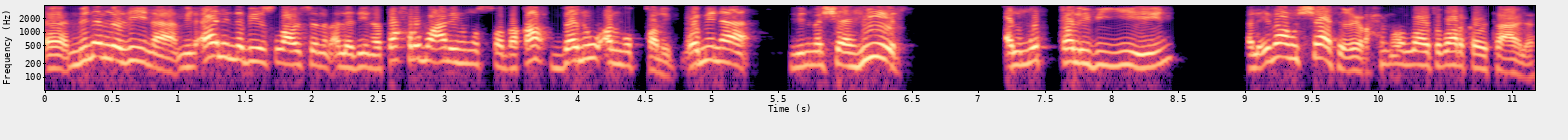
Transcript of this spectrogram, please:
آه، من الذين من آل النبي صلى الله عليه وسلم الذين تحرم عليهم الصدقة بنو المطلب. ومن من مشاهير المطلبيين الإمام الشافعي رحمه الله تبارك وتعالى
